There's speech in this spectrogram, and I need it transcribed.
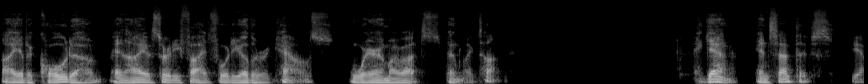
I have a quota and I have 35, 40 other accounts. Where am I about to spend my time? Again, incentives. Yeah.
